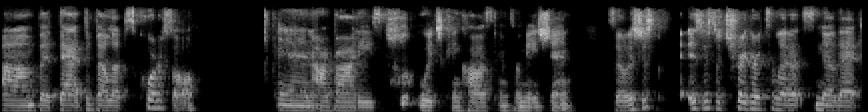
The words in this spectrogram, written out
um, but that develops cortisol in our bodies, which can cause inflammation. So it's just it's just a trigger to let us know that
